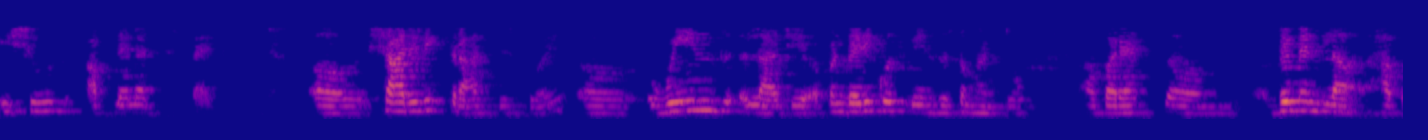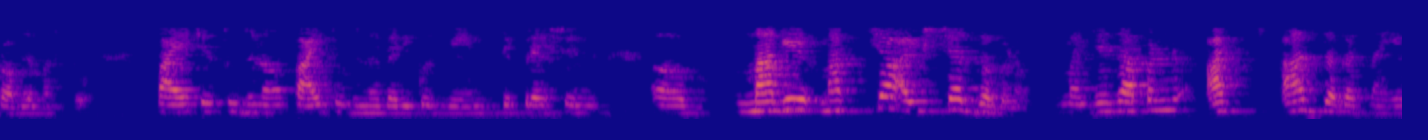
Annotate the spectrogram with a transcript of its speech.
इश्यूज आपल्याला दिसत आहेत शारीरिक त्रास दिसतोय. वेन्स ला जे आपण वेरिकोस वेन्स असं म्हणतो बऱ्याच विमेनला हा प्रॉब्लेम असतो. पायाचे सुजणं पाय सुजणं वेरिकोस वेन्स डिप्रेशन मागे मागच्या आयुष्यात जगणं. म्हणजे जर आपण आज आज जगत नाहीये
